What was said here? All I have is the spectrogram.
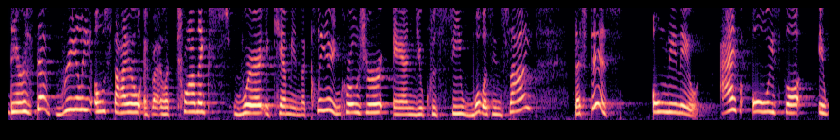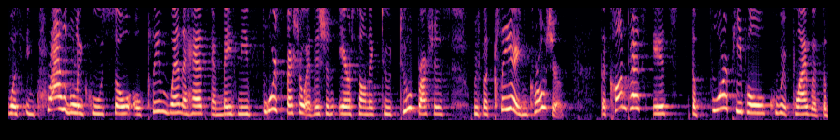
there's that really old style of electronics where it came in a clear enclosure and you could see what was inside. That's this, only new. I've always thought it was incredibly cool so Oclean went ahead and made me four special edition AirSonic 2 toothbrushes with a clear enclosure. The contest is the four people who reply with the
